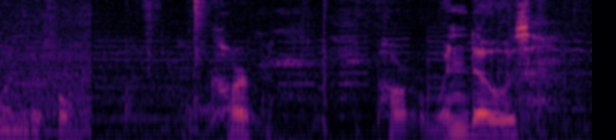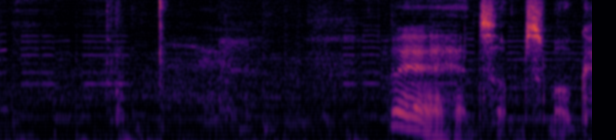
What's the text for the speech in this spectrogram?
wonderful. Carpet, power windows. Eh, had some smoke,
